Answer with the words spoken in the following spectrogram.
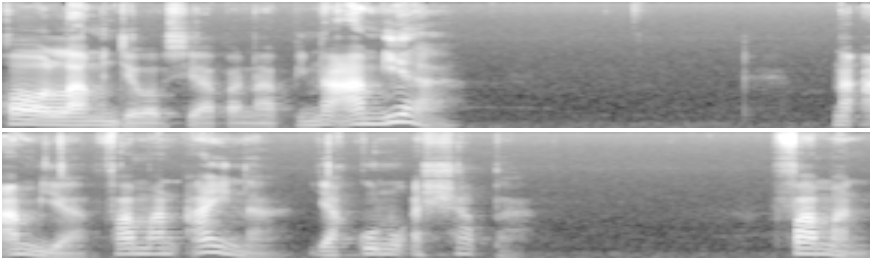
Kola menjawab siapa Nabi? Naam ya. Naam ya. Faman aina yakunu asyaba. Faman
